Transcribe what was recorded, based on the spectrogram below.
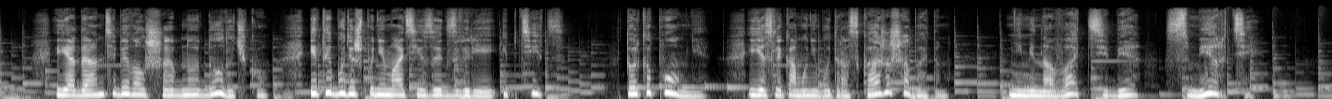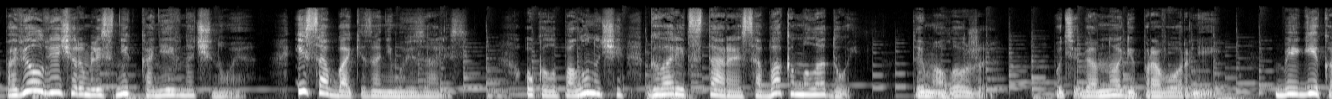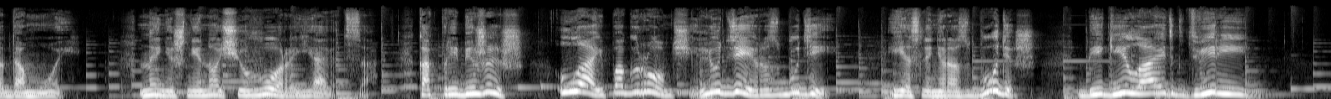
Я дам тебе волшебную дудочку, и ты будешь понимать язык зверей и птиц. Только помни, если кому-нибудь расскажешь об этом, не миновать тебе смерти. Повел вечером лесник коней в ночное, и собаки за ним увязались. Около полуночи говорит старая собака молодой. «Ты моложе, у тебя ноги проворней. Беги-ка домой». Нынешней ночью воры явятся. Как прибежишь, лай погромче, людей разбуди. Если не разбудишь, беги лаять к двери.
